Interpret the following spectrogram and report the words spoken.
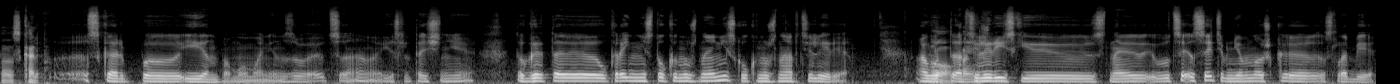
э, скальп. Скальп э, и Н, по-моему, они называются, если точнее. То, говорит, э, Украине не столько нужны они, сколько нужна артиллерия. А вот О, артиллерийские вот с, с этим немножко слабее.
